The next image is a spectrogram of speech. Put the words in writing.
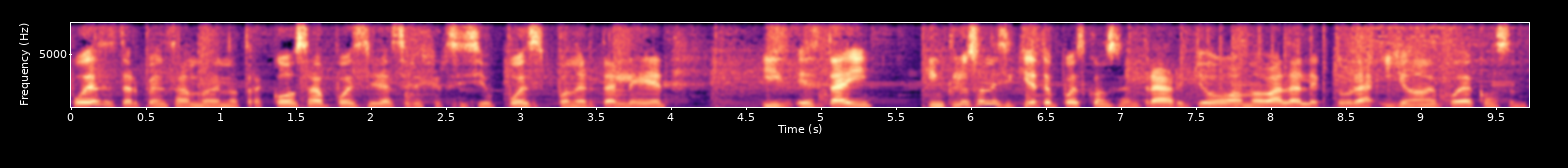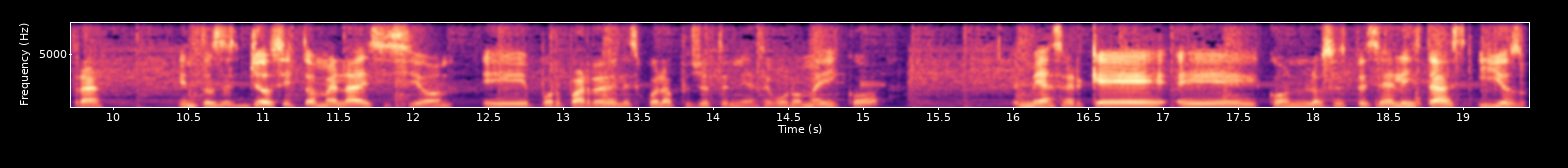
Puedes estar pensando en otra cosa, puedes ir a hacer ejercicio, puedes ponerte a leer y está ahí. Incluso ni siquiera te puedes concentrar. Yo amaba la lectura y yo no me podía concentrar. Entonces yo sí tomé la decisión eh, por parte de la escuela, pues yo tenía seguro médico. Me acerqué eh, con los especialistas y ellos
